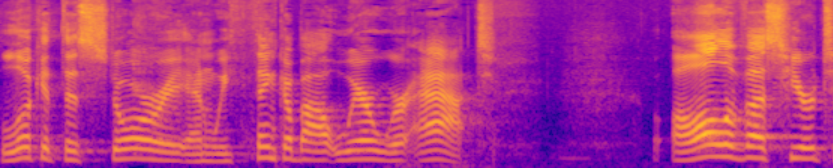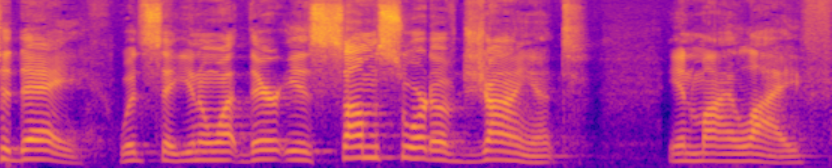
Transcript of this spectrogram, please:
look at this story and we think about where we're at, all of us here today would say, you know what, there is some sort of giant in my life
